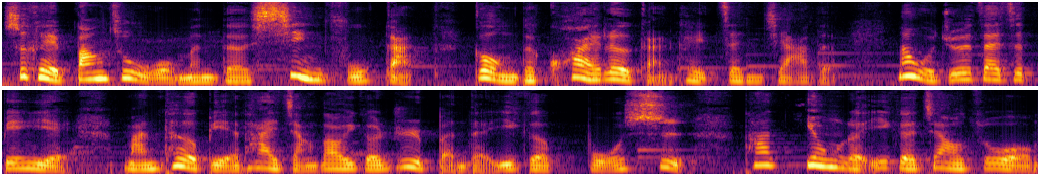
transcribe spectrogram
是可以帮助我们的幸福感跟我们的快乐感可以增加的。那我觉得在这边也蛮特别，他也讲到一个日本的一个博士，他用了一个叫做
